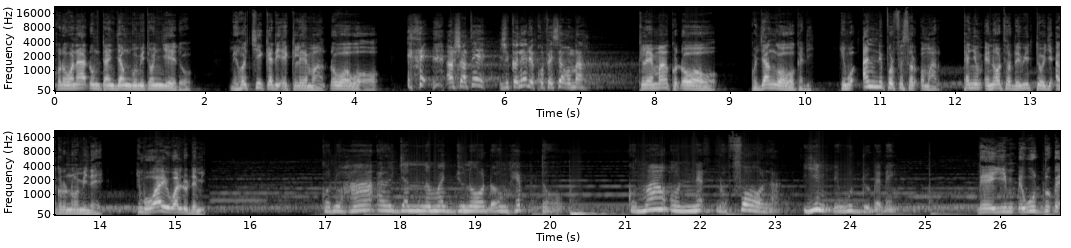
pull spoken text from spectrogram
kono wona ɗum tan janngumi ton jeeɗo mi hocci kadi e clément ɗowowo o. Enchanté je connais le professeur omar. Clément ko ɗowowo ko janngowo kadi. Himo andi professeur omar kañum e notorde wittoji agronomi nde. Himo wawi walludemi kono haa aljanna majjunoɗon heɓto ko ma on neɗɗo foola yimɓe wudduɓe ɓen. Ɓe yimɓe wudduɓe.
